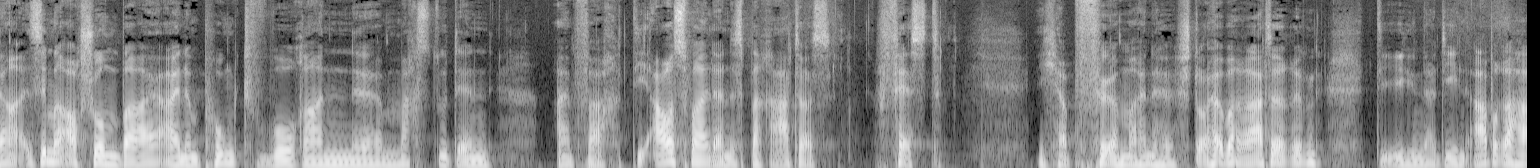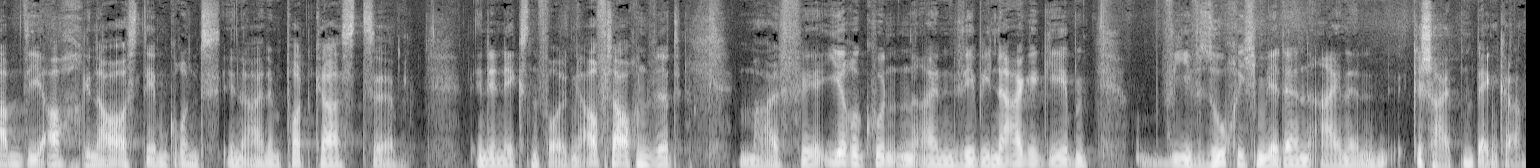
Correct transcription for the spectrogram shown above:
Da sind wir auch schon bei einem Punkt, woran äh, machst du denn einfach die Auswahl deines Beraters fest? Ich habe für meine Steuerberaterin, die Nadine Abraham, die auch genau aus dem Grund in einem Podcast äh, in den nächsten Folgen auftauchen wird, mal für ihre Kunden ein Webinar gegeben. Wie suche ich mir denn einen gescheiten Banker?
